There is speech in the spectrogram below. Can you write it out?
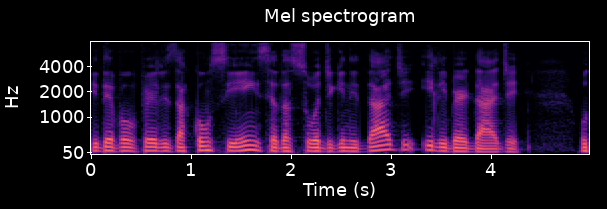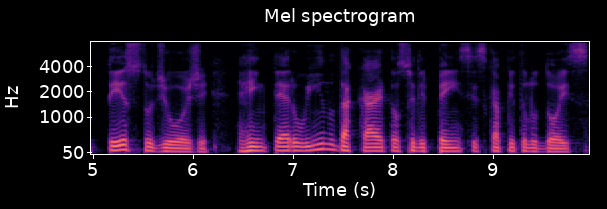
e devolver-lhes a consciência da sua dignidade e liberdade. O texto de hoje reitera o hino da carta aos Filipenses, capítulo 2.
